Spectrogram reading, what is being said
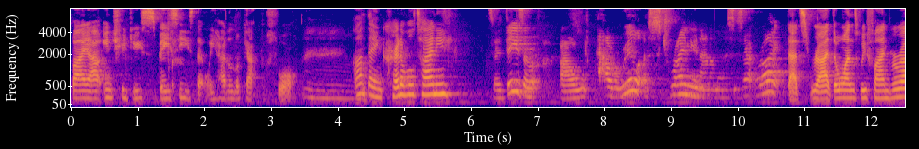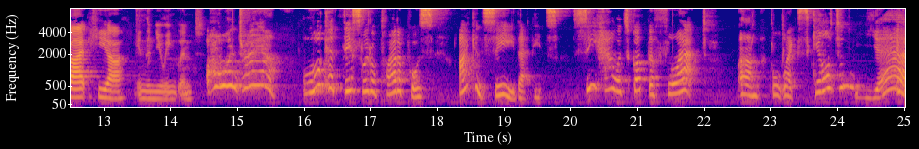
by our introduced species that we had a look at before. Aren't they incredible, Tiny? So these are our, our real Australian animals. Is that right? That's right, the ones we find right here in the New England. Oh, look at this little platypus. I can see that it's, see how it's got the flat, um, like skeleton? Yeah. If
